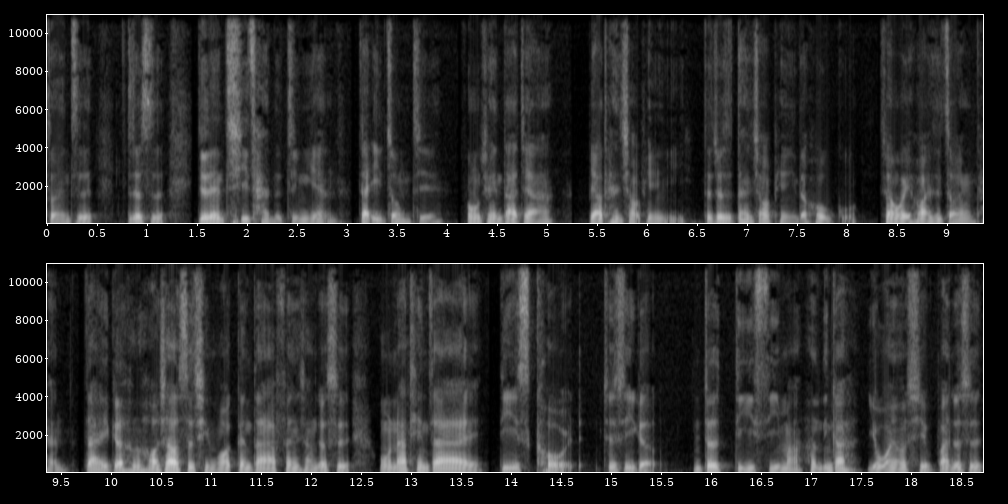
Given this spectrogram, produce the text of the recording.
总而言之，这就是有点凄惨的经验。在一总结，奉劝大家不要贪小便宜，这就是贪小便宜的后果。虽然我以后还是照样谈。再一个很好笑的事情，我要跟大家分享，就是我那天在 Discord，就是一个，你就是 DC 嘛，很应该有玩游戏，不然就是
